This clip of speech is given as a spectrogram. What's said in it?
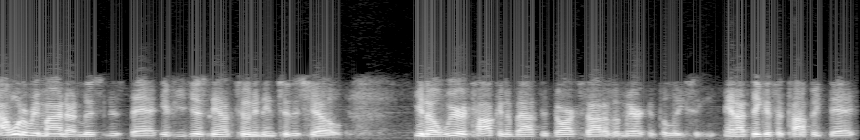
I want to remind our listeners that if you're just now tuning into the show, you know, we're talking about the dark side of American policing, and I think it's a topic that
